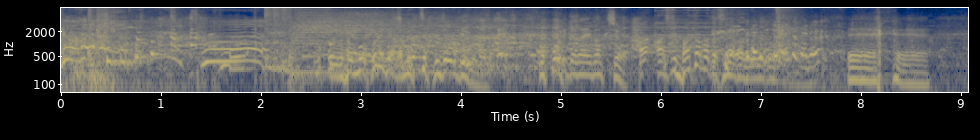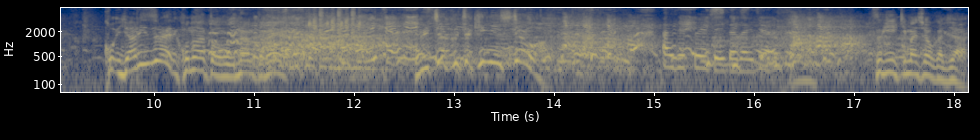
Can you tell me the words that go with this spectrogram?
森 ちゃくちゃ受けてる。森田大爆笑。あ足バタバタしながら出てくるえーえーこやりづらいねこの後なんかね。めちゃくちゃ気にしちゃうわ。あげといていただいて次行きましょうかじゃ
